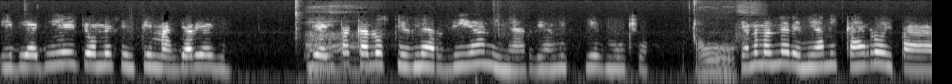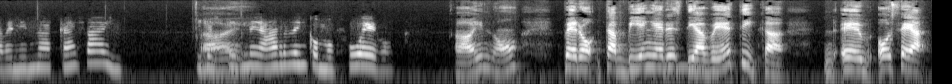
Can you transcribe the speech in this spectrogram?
Y de allí yo me sentí mal, ya de allí. De ahí para Ah. acá los pies me ardían y me ardían mis pies mucho. Uf. Ya nomás me venía a mi carro y para venirme a casa y, y los pies me arden como fuego. Ay, no. Pero también eres diabética. Eh, o sea,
